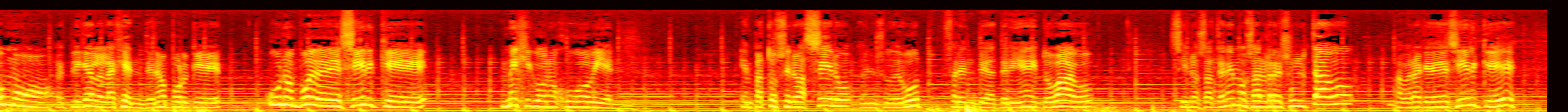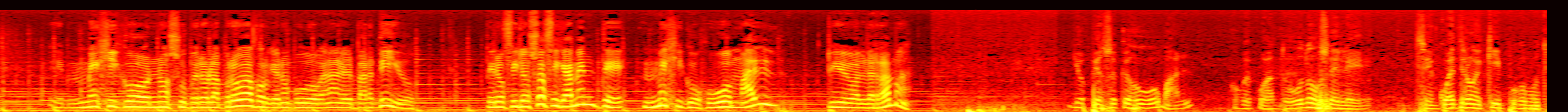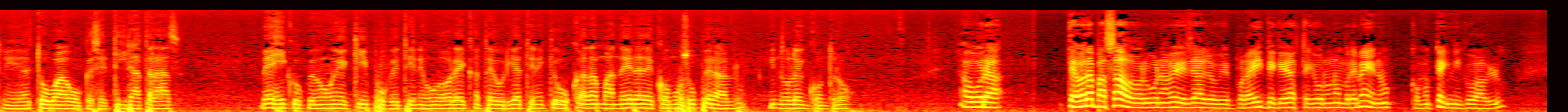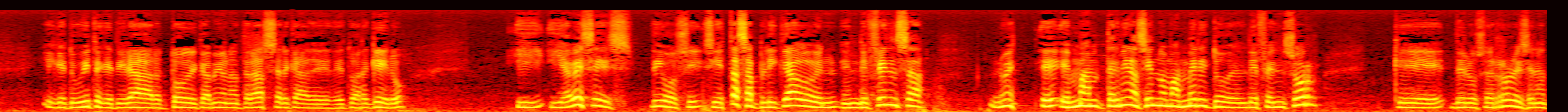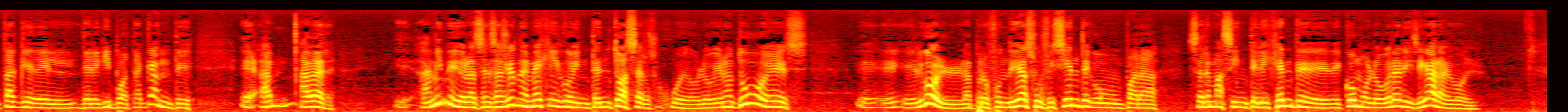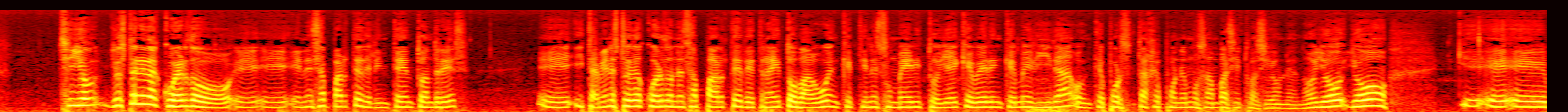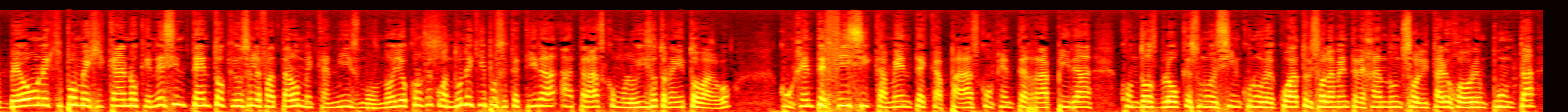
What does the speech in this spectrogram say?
cómo explicarle a la gente, ¿no? Porque uno puede decir que México no jugó bien. Empató 0 a 0 en su debut frente a Trinidad y Tobago. Si nos atenemos al resultado, habrá que decir que eh, México no superó la prueba porque no pudo ganar el partido. Pero filosóficamente, ¿México jugó mal, pibe Valderrama? Yo pienso que jugó mal, porque cuando uno se le se encuentra un equipo como Trinidad y Tobago que se tira atrás, México, que es un equipo que tiene jugadores de categoría, tiene que buscar la manera de cómo superarlo y no lo encontró. Ahora, ¿te habrá pasado alguna vez, ya que por ahí te quedaste con un hombre menos, como técnico hablo, y que tuviste que tirar todo el camión atrás cerca de, tu arquero? Y, a veces, digo, si, si estás aplicado en, defensa, no es, es más, termina siendo más mérito del defensor que de los errores en ataque del, del equipo atacante. Eh, a, ver, eh, a mí me dio la sensación de México intentó hacer su juego. Lo que no tuvo es eh, el gol, la profundidad suficiente como para ser más inteligente de, cómo lograr y llegar al gol. Sí, yo, yo estaré de acuerdo en esa parte del intento, Andrés. Eh, y también estoy de acuerdo en esa parte de Trinidad y Tobago en que tiene su mérito y hay que ver en qué medida o en qué porcentaje ponemos ambas situaciones. ¿no? Yo, yo eh, eh, veo un equipo mexicano que en ese intento que se le faltaron mecanismos. ¿no? Yo creo que cuando un equipo se te tira atrás, como lo hizo Trinidad y Tobago, con gente físicamente capaz, con gente rápida, con dos bloques, uno de cinco, uno de cuatro y solamente dejando un solitario jugador en punta,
